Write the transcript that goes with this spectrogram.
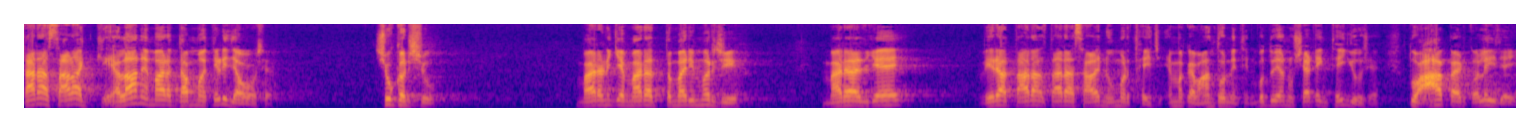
તારા સારા ઘેલાને મારા ધામમાં તેડી જવો છે. શું કરશું? મારણ કે મહારાજ તમારી મરજી. મહારાજ કે વીરા તારા તારા શાળાની ઉંમર થઈ છે. એમાં કઈ વાંધો નથી બધું એનું સેટિંગ થઈ ગયું છે. તું આ પેડ તો લઈ જાય.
